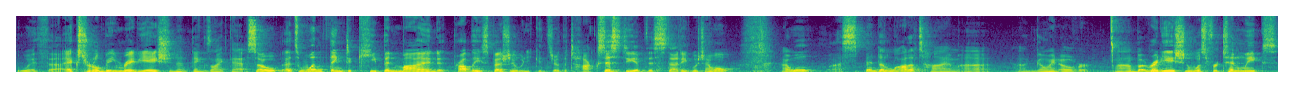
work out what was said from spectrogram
With uh, external beam radiation and things like that. So that's one thing to keep in mind, probably especially when you consider the toxicity of this study, which I won't I won't uh, spend a lot of time uh, uh, going over. Uh, but radiation was for 10 weeks.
